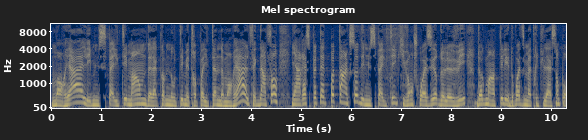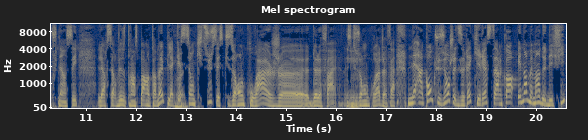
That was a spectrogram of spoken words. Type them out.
Montréal, les municipalités membres de la communauté métropolitaine de Montréal. Fait que dans le fond, il en reste peut-être pas tant que ça des municipalités qui vont choisir de lever, d'augmenter les droits d'immatriculation pour financer leur service de transport en commun. Puis la question qui tue, c'est est-ce qu'ils auront le courage euh, de le faire? Est-ce qu'ils auront le courage faire? Mais en conclusion, je dirais qu'il reste encore énormément de défis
